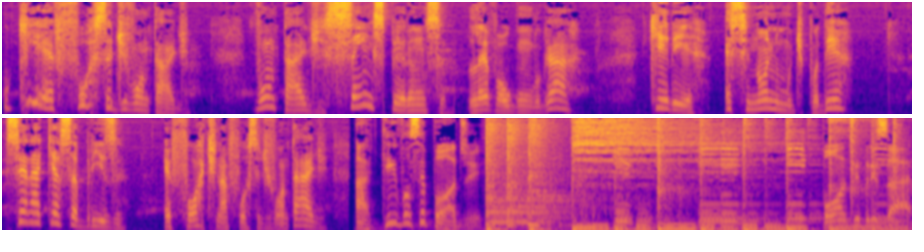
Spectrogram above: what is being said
O que é força de vontade? Vontade sem esperança leva a algum lugar? Querer é sinônimo de poder? Será que essa brisa é forte na força de vontade? Aqui você pode. Pode brisar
